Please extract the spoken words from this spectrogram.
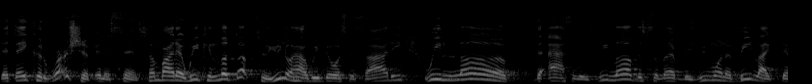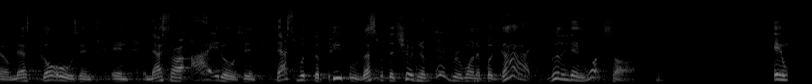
that they could worship in a sense, somebody that we can look up to. You know how we do in society. We love the athletes. We love the celebrities. We want to be like them. That's goals and and and that's our idols and that's what the people, that's what the children of Israel wanted. But God really didn't want Saul. And,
